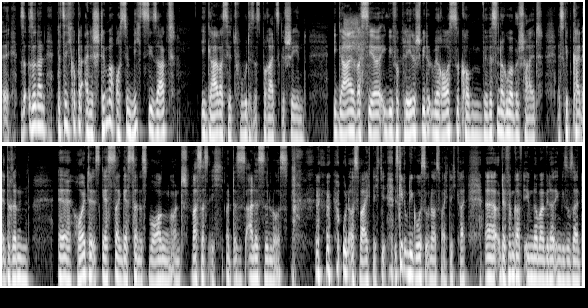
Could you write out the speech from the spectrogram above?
äh, so, sondern tatsächlich kommt da eine Stimme aus dem Nichts, die sagt, egal was ihr tut, es ist bereits geschehen. Egal, was ihr irgendwie für Pläne schmiedet, um hier rauszukommen, wir wissen darüber Bescheid. Es gibt kein Entrinnen äh, heute ist gestern, gestern ist morgen und was weiß ich. Und das ist alles sinnlos. Unausweichlich. Die, es geht um die große Unausweichlichkeit. Äh, und der Film greift eben nochmal wieder irgendwie so sein,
